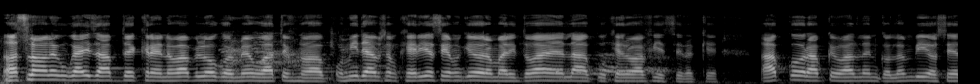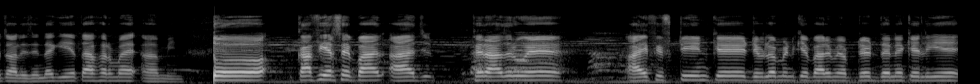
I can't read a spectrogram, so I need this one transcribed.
असलम गाइज़ आप देख रहे हैं नवाब लोग और मैं आतिफ नवाब। उम्मीद है आप सब खैरियत से होंगे और हमारी दुआ है अल्लाह आपको खैर वाफियत से रखे। आपको और आपके वालदेन को लंबी और सेहत वाली ज़िंदगी अता फरमाए, आमीन। तो काफ़ी अरसे बाद आज फिर हाज़िर हुए हैं आई फिफ्टीन के डेवलपमेंट के बारे में अपडेट देने के लिए।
